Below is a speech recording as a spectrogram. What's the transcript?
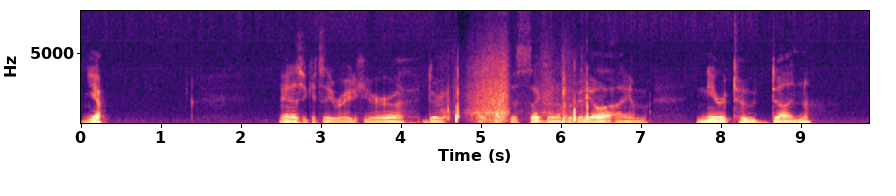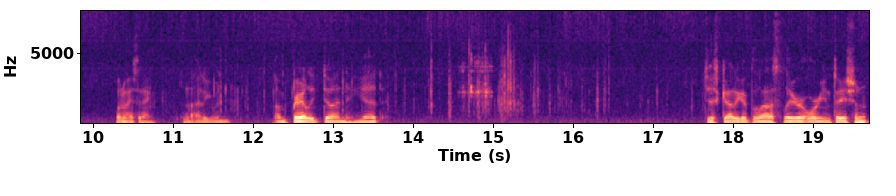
yeah. And as you can see right here, during, at this segment of the video, I am near to done. What am I saying? I'm not even, I'm barely done yet. Just got to get the last layer orientation.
